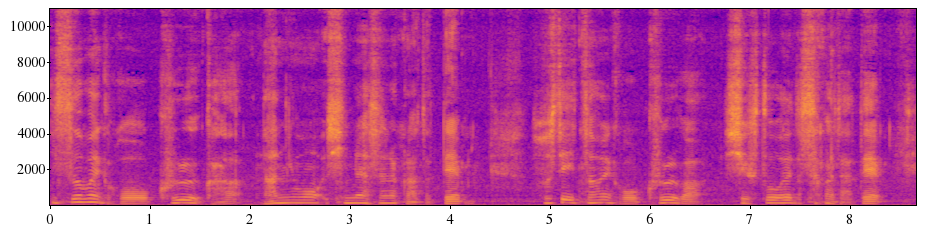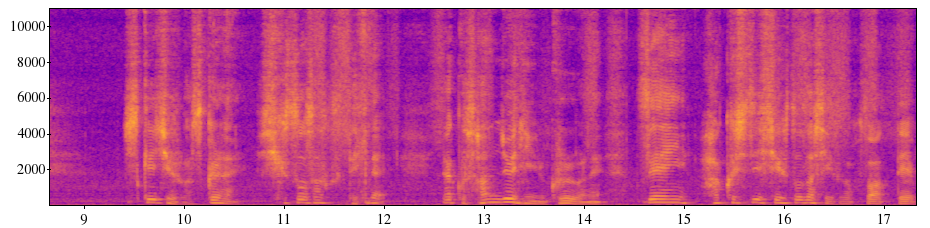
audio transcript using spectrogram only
いつの間にかこうクルーから何にも信頼されなくなっちゃってそしていつの間にかこうクルーがシフトを出さなくなっちゃってスケジュールが作れない。シフトをさできない。約30人いるクルーがね全員白紙でシフトを出していくことがあって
